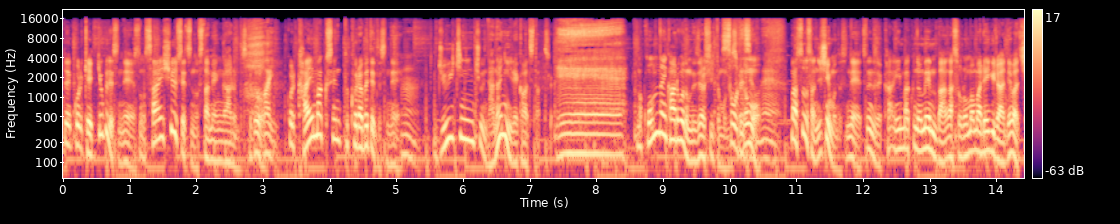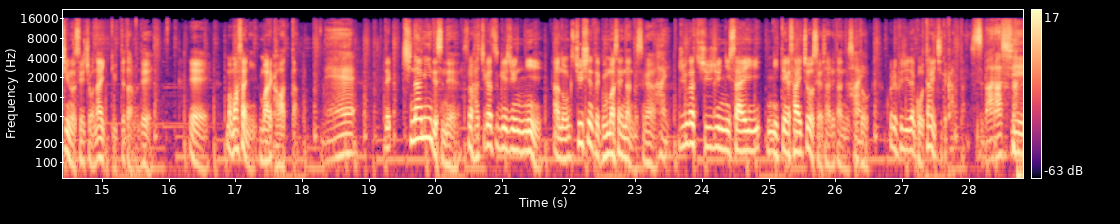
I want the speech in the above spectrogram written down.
でこれ結局ですねその最終節のスタメンがあるんですけど、はい、これ開幕戦と比べてですね、うん、11人中7人入れ替わってたんですよ。えー。まあ、こんなに変わることも珍しいと思うんですけども、ね、まあ、須藤さん自身もですね常々開幕のメンバーがそのままレギュラーではチームの成長はないって言ってたので、えーまあ、まさに生まれ変わった。ねでちなみにですねその8月下旬にあの中止になった群馬戦なんですが、はい、10月中旬に再日程が再調整されたんですけど、はい、これ藤井が5対1で勝ったんです素晴らしい。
